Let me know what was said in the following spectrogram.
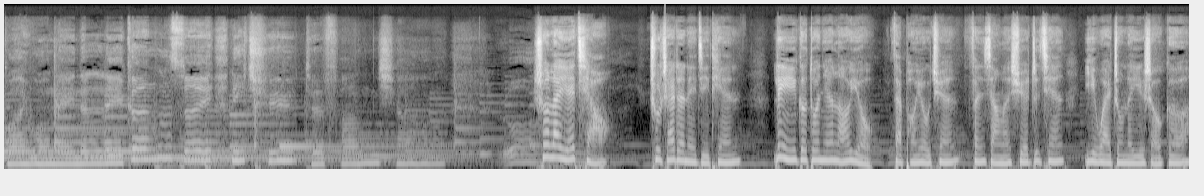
怪我没能力跟随你去的方向。说来也巧。出差的那几天，另一个多年老友在朋友圈分享了薛之谦意外中的一首歌。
